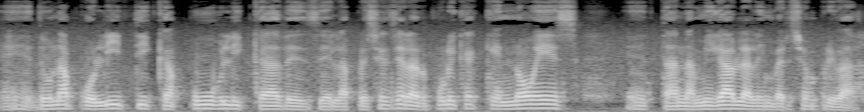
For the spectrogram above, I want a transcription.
eh, de una política pública desde la presidencia de la República que no es tan amigable a la inversión privada.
